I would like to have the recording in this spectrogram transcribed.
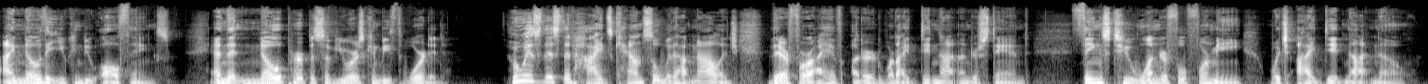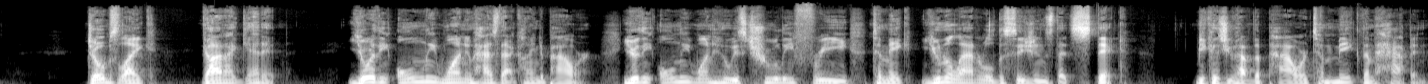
I know that you can do all things, and that no purpose of yours can be thwarted. Who is this that hides counsel without knowledge? Therefore, I have uttered what I did not understand, things too wonderful for me, which I did not know. Job's like, God, I get it. You're the only one who has that kind of power. You're the only one who is truly free to make unilateral decisions that stick because you have the power to make them happen.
